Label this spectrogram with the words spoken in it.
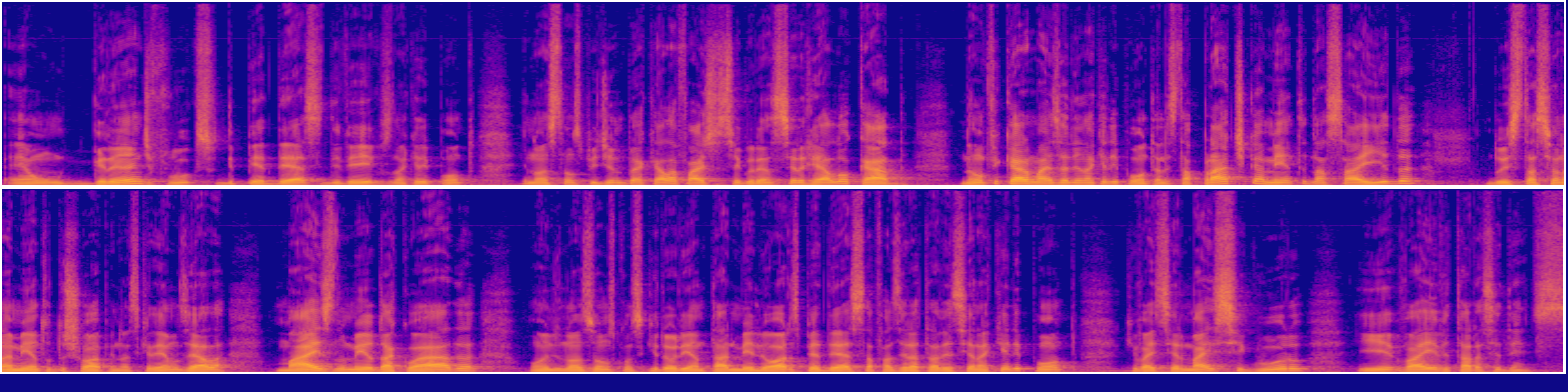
é um grande fluxo de pedestres de veículos naquele ponto e nós estamos pedindo para aquela faixa de segurança ser realocada, não ficar mais ali naquele ponto. Ela está praticamente na saída saída do estacionamento do shopping. Nós queremos ela mais no meio da quadra, onde nós vamos conseguir orientar melhor os pedestres a fazer a travessia naquele ponto, que vai ser mais seguro e vai evitar acidentes.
